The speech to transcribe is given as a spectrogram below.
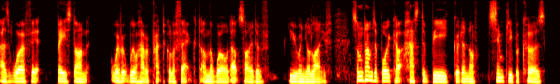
as worth it based on whether it will have a practical effect on the world outside of you and your life. Sometimes a boycott has to be good enough simply because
